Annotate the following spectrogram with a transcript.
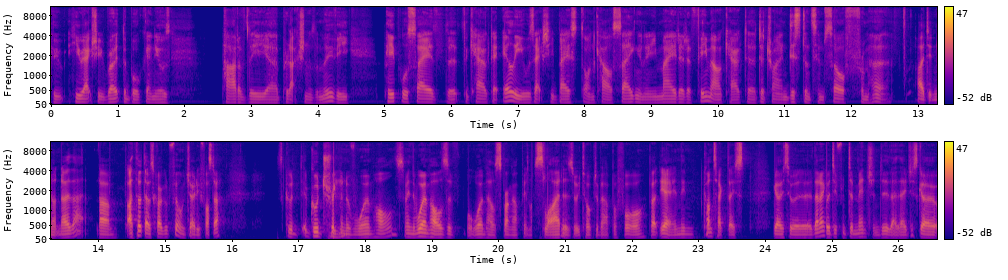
who he actually wrote the book and he was part of the uh, production of the movie. People say that the character Ellie was actually based on Carl Sagan and he made it a female character to try and distance himself from her. I did not know that. Um, I thought that was quite a good film, Jodie Foster. It's good, a good treatment of wormholes. I mean, the wormholes have well, wormholes sprung up in sliders we talked about before, but yeah, and in Contact they go to a they don't go to a different dimension, do they? They just go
